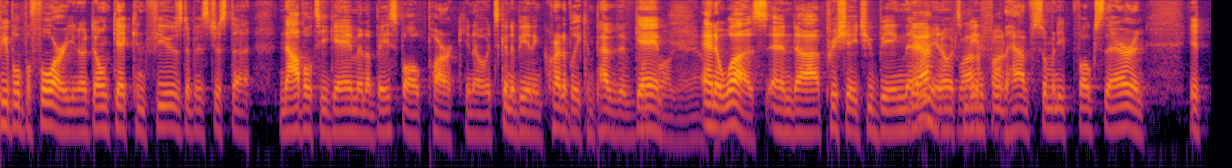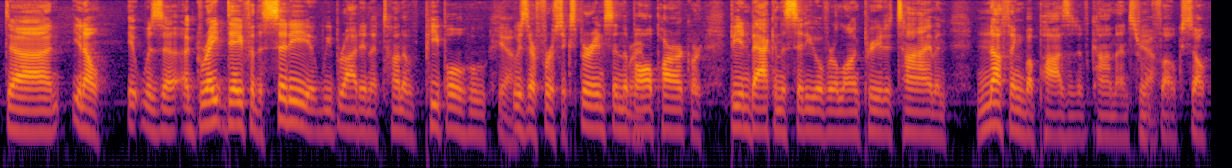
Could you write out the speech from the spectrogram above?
people before, you know, don't get confused if it's just a novelty game in a baseball park. You know, it's going to be an incredibly competitive game, game yeah. and it was. And uh, appreciate you being there. Yeah, you know, it's meaningful to have so many folks there, and it, uh, you know, it was a, a, great day for the city. We brought in a ton of people who yeah. it was their first experience in the right. ballpark or being back in the city over a long period of time, and nothing but positive comments from yeah. folks. So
